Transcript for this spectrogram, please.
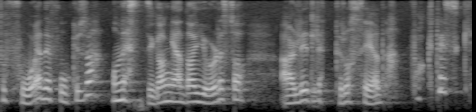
så får jeg det fokuset. Og neste gang jeg da gjør det, så er det litt lettere å se det, faktisk.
